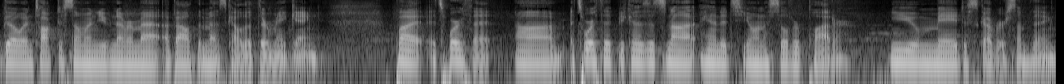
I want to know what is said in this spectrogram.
go and talk to someone you've never met about the mezcal that they're making but it's worth it. Um, it's worth it because it's not handed to you on a silver platter. You may discover something,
